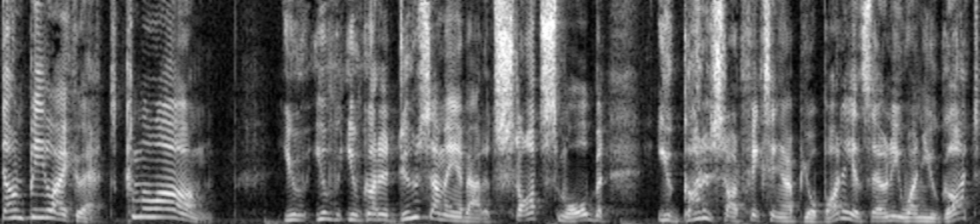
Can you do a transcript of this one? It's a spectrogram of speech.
Don't be like that. Come along. You've, you've, you've got to do something about it. Start small, but you've got to start fixing up your body. It's the only one you got.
